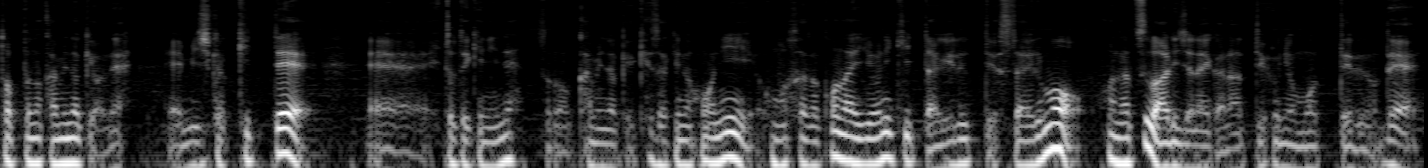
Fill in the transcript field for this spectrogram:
トップの髪の毛をね、え短く切って、えー意図的にねその髪の毛毛先の方に重さが来ないように切ってあげるっていうスタイルも、まあ夏はありじゃないかなっていうふうに思ってるので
